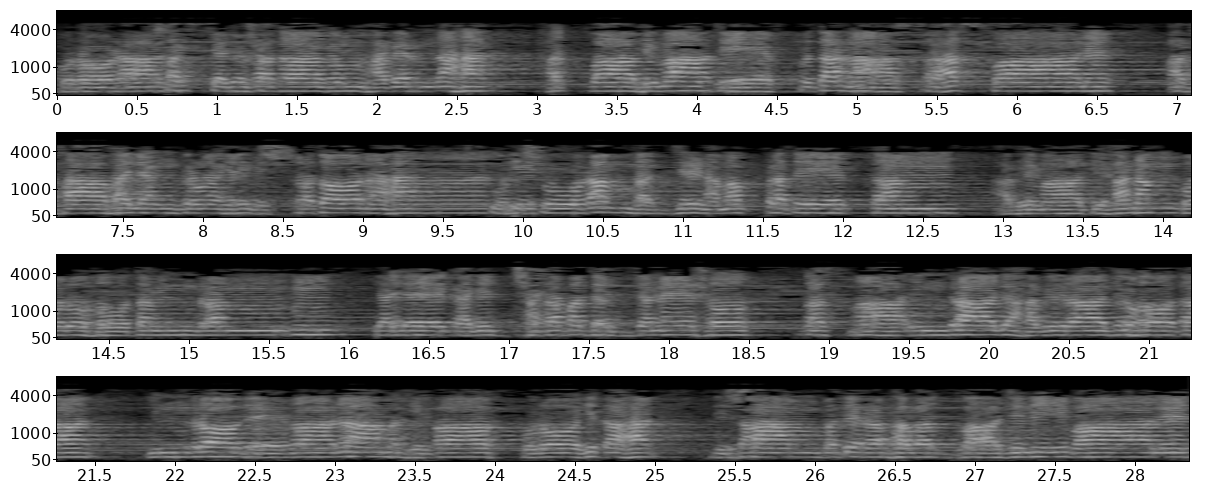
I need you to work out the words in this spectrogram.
पुरोडाशस्य जुषतागम् हविर्नः। हत्वाभिमातेः पृतनाः सहस्वान्। अथाभयम् कृणहि विश्वतो नः। शूरम् वज्रिणमप्रतीत्तम्। अभिमातिहनम् पुरुहूतमिन्द्रम्। ययेकयिच्छतपतिर्जनेषु। तस्मा इन्द्राय हविराजुहोत इन्द्रो देवानामधिपाः पुरोहितः। दिशाम् पतिरभवद्वाजिनीवान्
